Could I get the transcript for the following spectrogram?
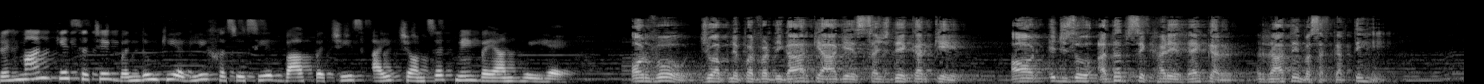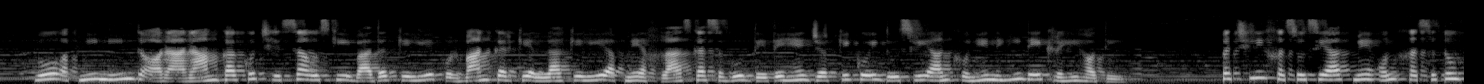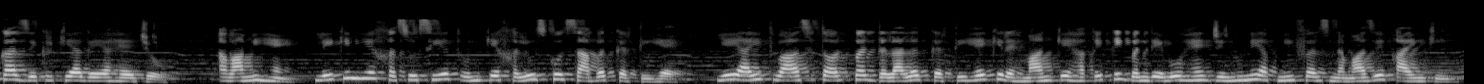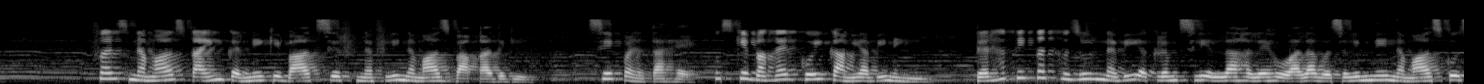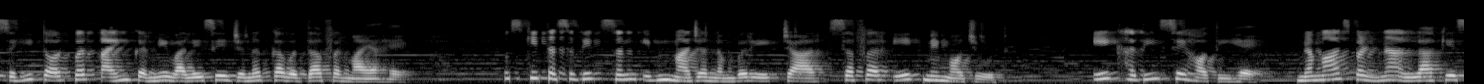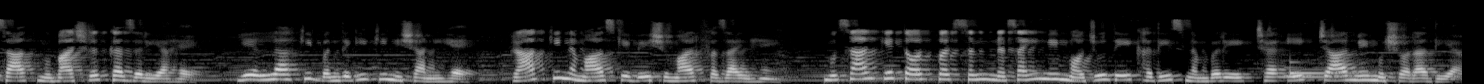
رحمان کے سچے بندوں کی اگلی خصوصیت باپ پچیس آئی چونسٹھ میں بیان ہوئی ہے۔ اور وہ جو اپنے پروردگار کے آگے سجدے کر کے اور عجز و ادب سے کھڑے رہ کر راتیں بسر کرتے ہیں۔ وہ اپنی نیند اور آرام کا کچھ حصہ اس کی عبادت کے لیے قربان کر کے اللہ کے لیے اپنے اخلاص کا ثبوت دیتے ہیں جبکہ کوئی دوسری آنکھ انہیں نہیں دیکھ رہی ہوتی۔ پچھلی خصوصیات میں ان خصوصوں کا ذکر کیا گیا ہے جو عوامی ہیں، لیکن یہ خصوصیت ان کے خلوص کو ثابت کرتی ہے۔ یہ آیت واضح طور پر دلالت کرتی ہے کہ رحمان کے حقیقی بندے وہ ہیں جنہوں نے اپنی فرض نمازیں قائم کی۔ فرض نماز قائم کرنے کے بعد صرف نفلی نماز باقاعدگی سے پڑھتا ہے۔ اس کے بغیر کوئی کامیابی نہیں۔ در حقیقت حضور نبی اکرم صلی اللہ علیہ وآلہ وسلم نے نماز کو صحیح طور پر قائم کرنے والے سے جنت کا ودہ فرمایا ہے۔ اس کی تصدیق سن ابن ماجہ نمبر ایک چار سفر ایک میں موجود۔ ایک حدیث سے ہوتی ہے، نماز پڑھنا اللہ کے ساتھ مباشرت کا ذریعہ ہے۔ یہ اللہ کی بندگی کی نشانی ہے۔ رات کی نماز کے بے شمار فضائل ہیں۔ مثال کے طور پر سنگ نسائی میں موجود ایک حدیث نمبر ایک چھ ایک چار میں مشورہ دیا۔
